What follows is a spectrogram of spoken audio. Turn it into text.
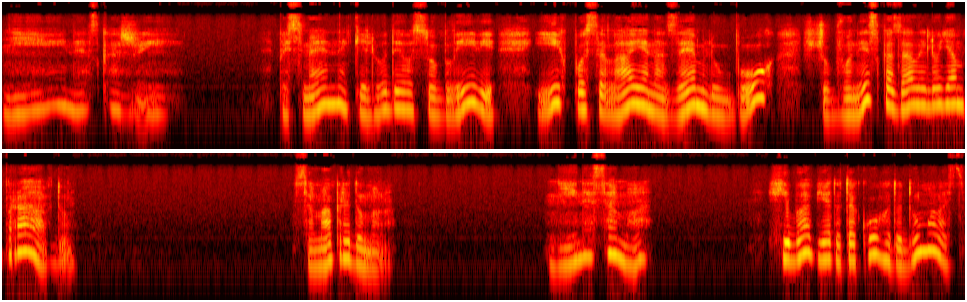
Ні, не скажи. Письменники люди особливі, їх посилає на землю Бог, щоб вони сказали людям правду. Сама придумала. Ні, не сама. Хіба б я до такого додумалась?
